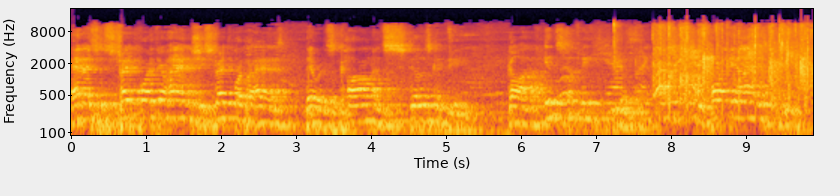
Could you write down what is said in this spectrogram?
And I said, stretch forth your hands. She stretched forth her hands. They were as calm and still as could be. God instantly healed her before the eyes of people.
